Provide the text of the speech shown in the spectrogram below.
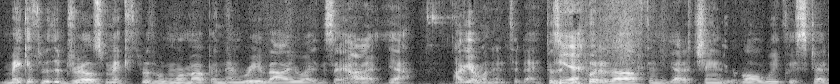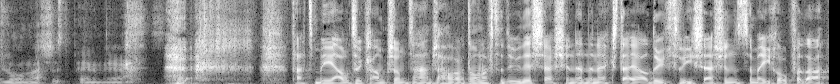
make it through the drills, make it through the warm up, and then reevaluate and say, all right, yeah, I'll get one in today. Because if Yeah. you put it off, then you got to change your whole weekly schedule, and that's just a pain in the ass. That's me out of camp sometimes. Oh, I don't have to do this session. And the next day I'll do three sessions to make up for that.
